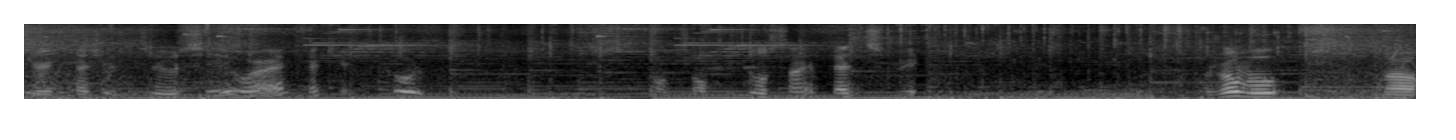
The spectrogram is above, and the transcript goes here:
Je peux cracher dessus aussi, ouais. Ok, cool. Donc, ils sont plutôt simples à tuer. Bonjour vous. Bon.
